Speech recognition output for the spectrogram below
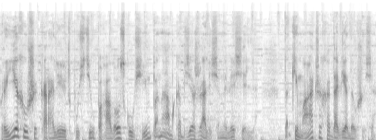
Прыехаўшы, каралевіч пусціў пагалоску ўсім панам, каб з'язджаліся на вяселле. Так і мачаха, даведаўшыся,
